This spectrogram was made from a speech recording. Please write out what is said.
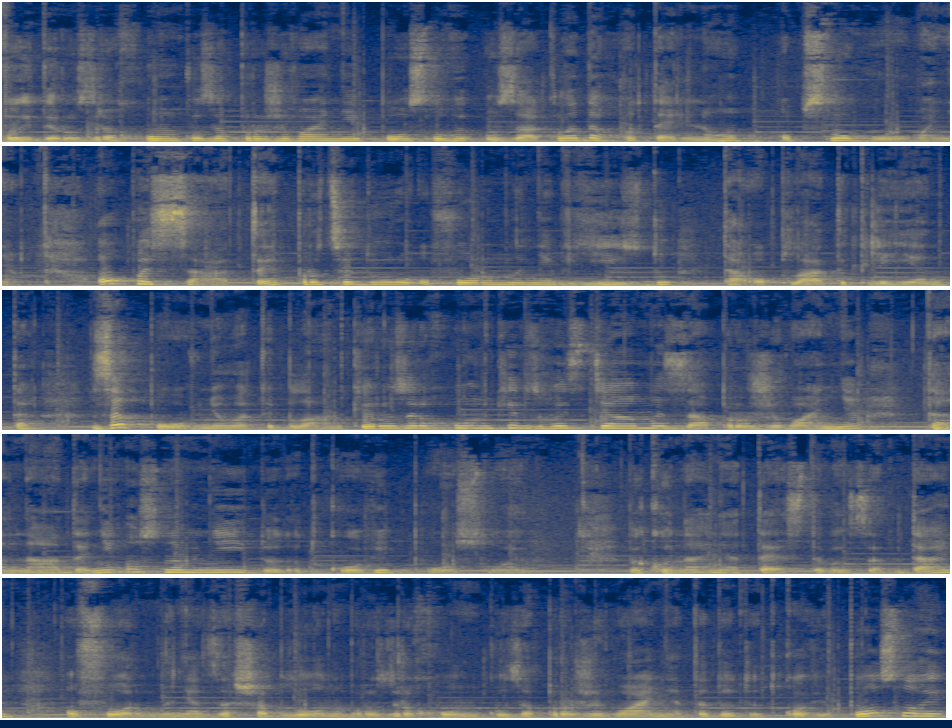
види розрахунку за проживання і послуги у закладах готельного обслуговування, описати процедуру оформлення в'їзду та оплати клієнта, заповнювати бланки розрахунків з гостями за проживання та надані основні й додаткові послуги. Виконання тестових завдань, оформлення за шаблоном розрахунку за проживання та додаткові послуги,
